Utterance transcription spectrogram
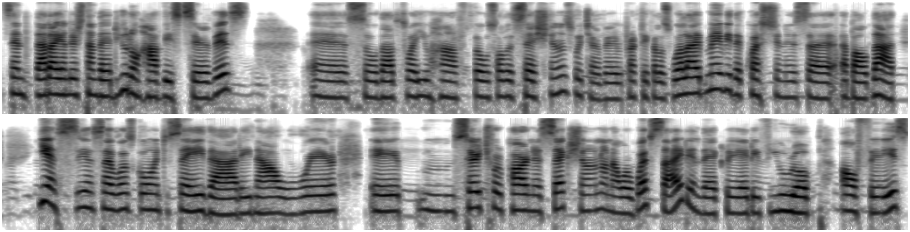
send that. I understand that you don't have this service. Uh, so that's why you have those other sessions, which are very practical as well. I, maybe the question is uh, about that. Yes, yes, I was going to say that in our uh, search for partners section on our website in the Creative Europe office,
